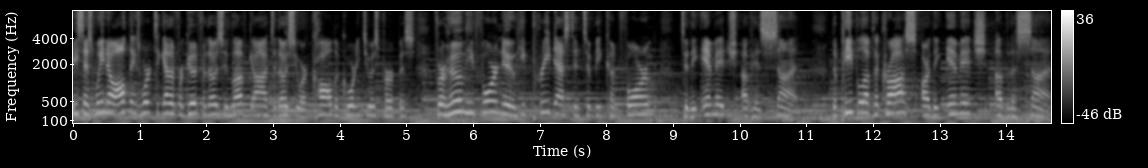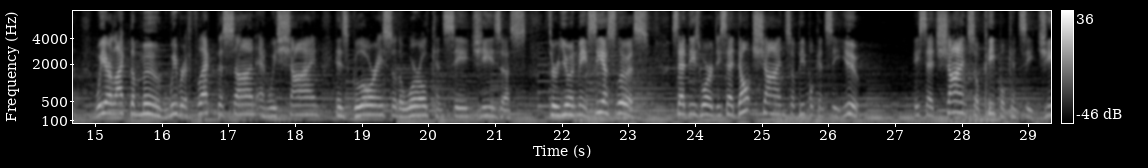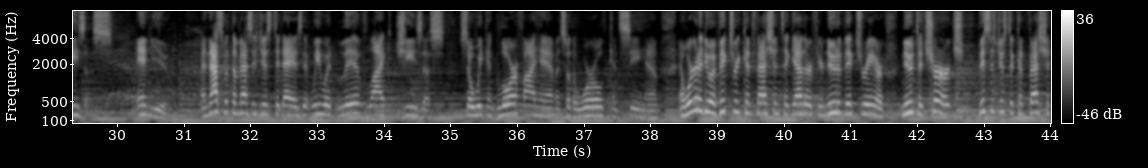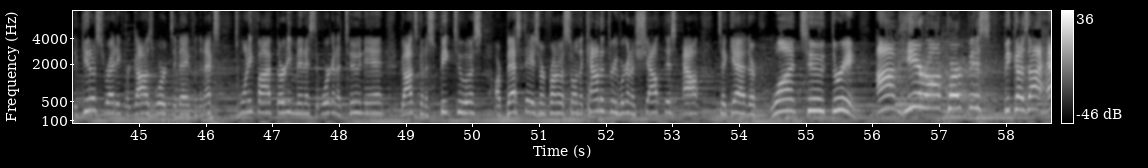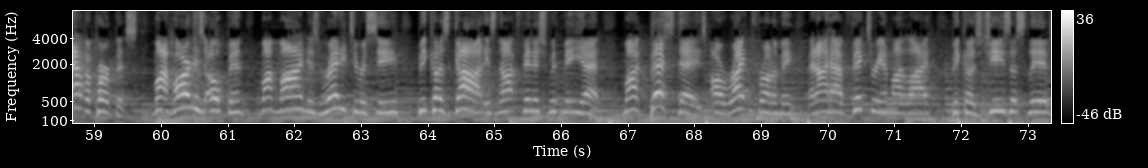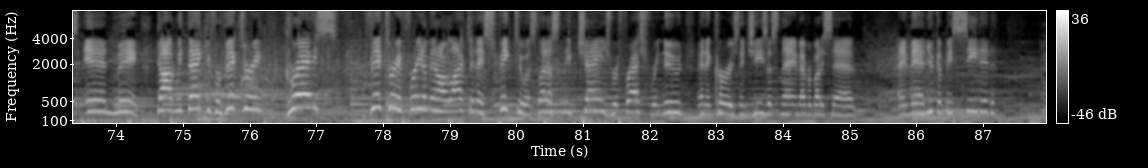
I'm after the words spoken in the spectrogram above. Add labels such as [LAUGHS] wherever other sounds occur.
He says, We know all things work together for good for those who love God, to those who are called according to his purpose. For whom he foreknew, he predestined to be conformed to the image of his Son. The people of the cross are the image of the Son. We are like the moon. We reflect the sun and we shine his glory so the world can see Jesus through you and me. C.S. Lewis said these words He said, Don't shine so people can see you. He said, Shine so people can see Jesus in you. And that's what the message is today is that we would live like Jesus so we can glorify him and so the world can see him. And we're going to do a victory confession together. If you're new to victory or new to church, this is just a confession to get us ready for God's word today for the next 25, 30 minutes that we're going to tune in. God's going to speak to us. Our best days are in front of us. So on the count of three, we're going to shout this out together. One, two, three. I'm here on purpose because I have a purpose. My heart is open. My mind is ready to receive because God is not finished with me yet. My best days are right in front of me, and I have victory in my life because Jesus lives in me. God, we thank you for victory, grace, victory, and freedom in our life today. Speak to us. Let us leave changed, refreshed, renewed, and encouraged. In Jesus' name, everybody said, Amen. You can be seated.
